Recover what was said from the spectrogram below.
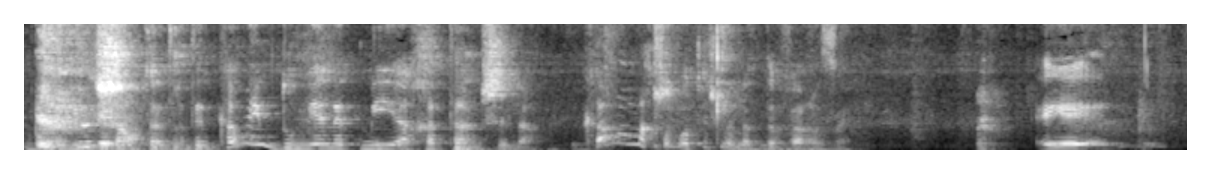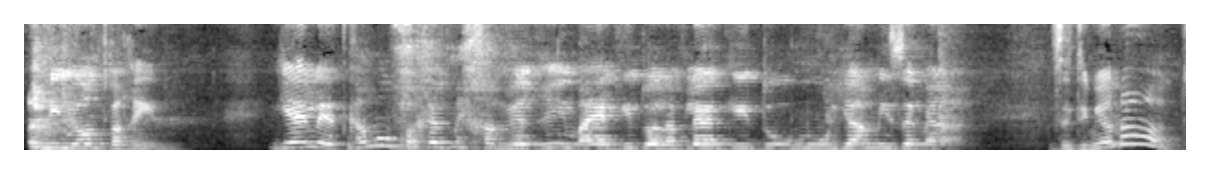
בוא נגיד אישה רוצה להתחתן, כמה היא מדומיינת מי יהיה החתן שלה, כמה מחשבות יש לה לדבר הזה. אה, מיליון דברים. ילד, כמה הוא מפחד מחברים, מה יגידו עליו, לא יגידו, מאוים מזה, מה... זה דמיונות.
